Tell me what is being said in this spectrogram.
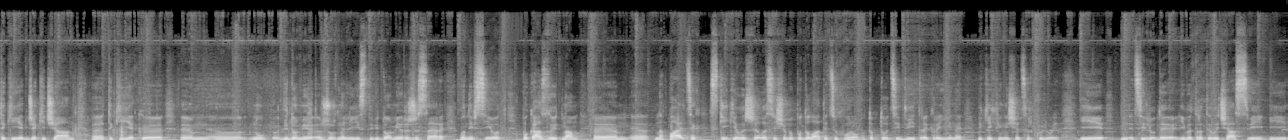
такі як Джекі Чан, такі як ну, відомі журналісти, відомі режисери, вони всі от показують нам на пальцях, скільки лишилося, щоб подолати цю хворобу. Тобто ці дві-три країни, в яких він іще циркулює. І ці люди і витратили час свій, і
